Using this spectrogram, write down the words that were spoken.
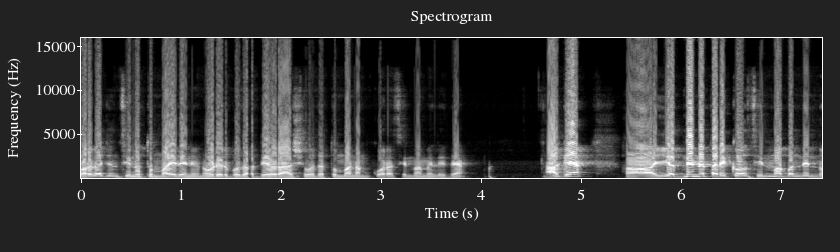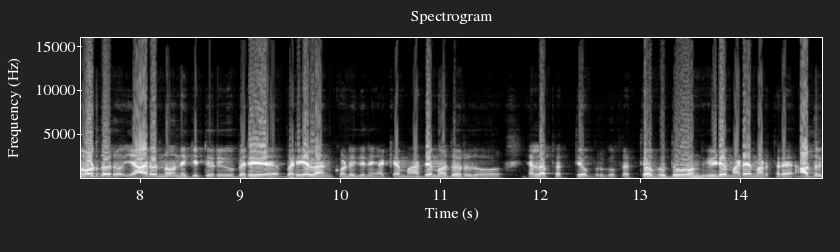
ಕೊರಗಜನ್ ಸೀನು ತುಂಬಾ ಇದೆ, ನೀವು ನೋಡಿರ್ಬೋದು. ಆ ದೇವರ ಆಶೀರ್ವಾದ ತುಂಬಾ ನಮ್ಮ ಕೋರ ಸಿನಿಮಾ ಮೇಲಿದೆ. ಹಾಗೆ ಈ ಹದಿನೆಂಟನೇ ತಾರೀಕು ಸಿನಿಮಾ ಬಂದು ನೋಡಿದವರು ಯಾರನ್ನು ನೆಗೆಟಿವ್ ರಿವ್ಯೂ ಬರೀ, ಬರೆಯಲ್ಲ ಅನ್ಕೊಂಡಿದ್ದೀನಿ. ಯಾಕೆ ಮಾಧ್ಯಮದವರು ಎಲ್ಲ ಪ್ರತಿಯೊಬ್ಬರಿಗೂ ಪ್ರತಿಯೊಬ್ಬರದ್ದು ಒಂದು ವಿಡಿಯೋ ಮಾಡೇ ಮಾಡ್ತಾರೆ. ಆದ್ರೂ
